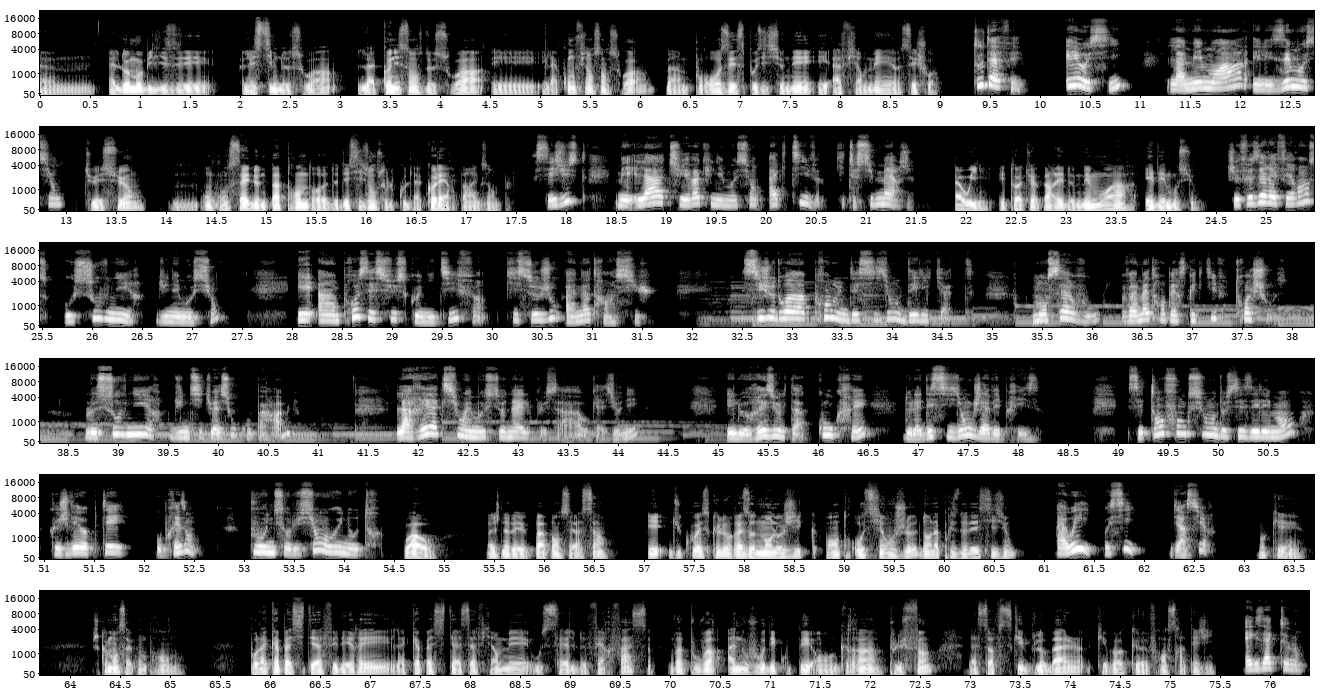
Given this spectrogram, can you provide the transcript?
Euh, elle doit mobiliser l'estime de soi, la connaissance de soi et, et la confiance en soi ben, pour oser se positionner et affirmer ses choix. Tout à fait. Et aussi la mémoire et les émotions. Tu es sûr? Hmm, On conseille de ne pas prendre de décision sous le coup de la colère, par exemple. C'est juste, mais là tu évoques une émotion active qui te submerge. Ah oui, et toi tu as parlé de mémoire et d'émotion. Je faisais référence au souvenir d'une émotion et à un processus cognitif qui se joue à notre insu. Si je dois prendre une décision délicate, mon cerveau va mettre en perspective trois choses. Le souvenir d'une situation comparable, la réaction émotionnelle que ça a occasionné et le résultat concret de la décision que j'avais prise. C'est en fonction de ces éléments que je vais opter au présent pour une solution ou une autre. Waouh Bah, Je n'avais pas pensé à ça. Et du coup, est-ce que le raisonnement logique entre aussi en jeu dans la prise de décision? Ah oui, aussi, bien sûr. Ok, je commence à comprendre. Pour la capacité à fédérer, la capacité à s'affirmer ou celle de faire face, on va pouvoir à nouveau découper en grains plus fins la soft skill globale qu'évoque euh, France Stratégie. Exactement.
